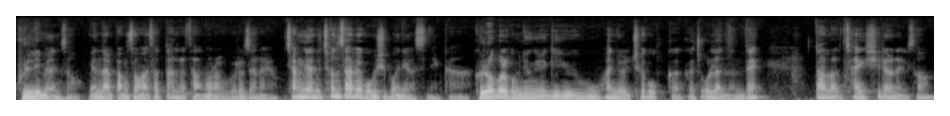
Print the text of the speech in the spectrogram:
굴리면서 맨날 방송 와서 달러 사놓으라고 그러잖아요. 작년에 1,450원이었으니까 글로벌 금융위기 이후 환율 최고가까지 올랐는데 달러 차익 실현해서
